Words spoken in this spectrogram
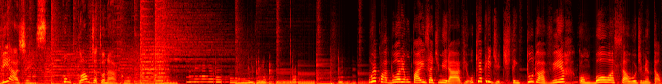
Viagens com Cláudia Tonaco. O Equador é um país admirável, o que acredite, tem tudo a ver com boa saúde mental.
